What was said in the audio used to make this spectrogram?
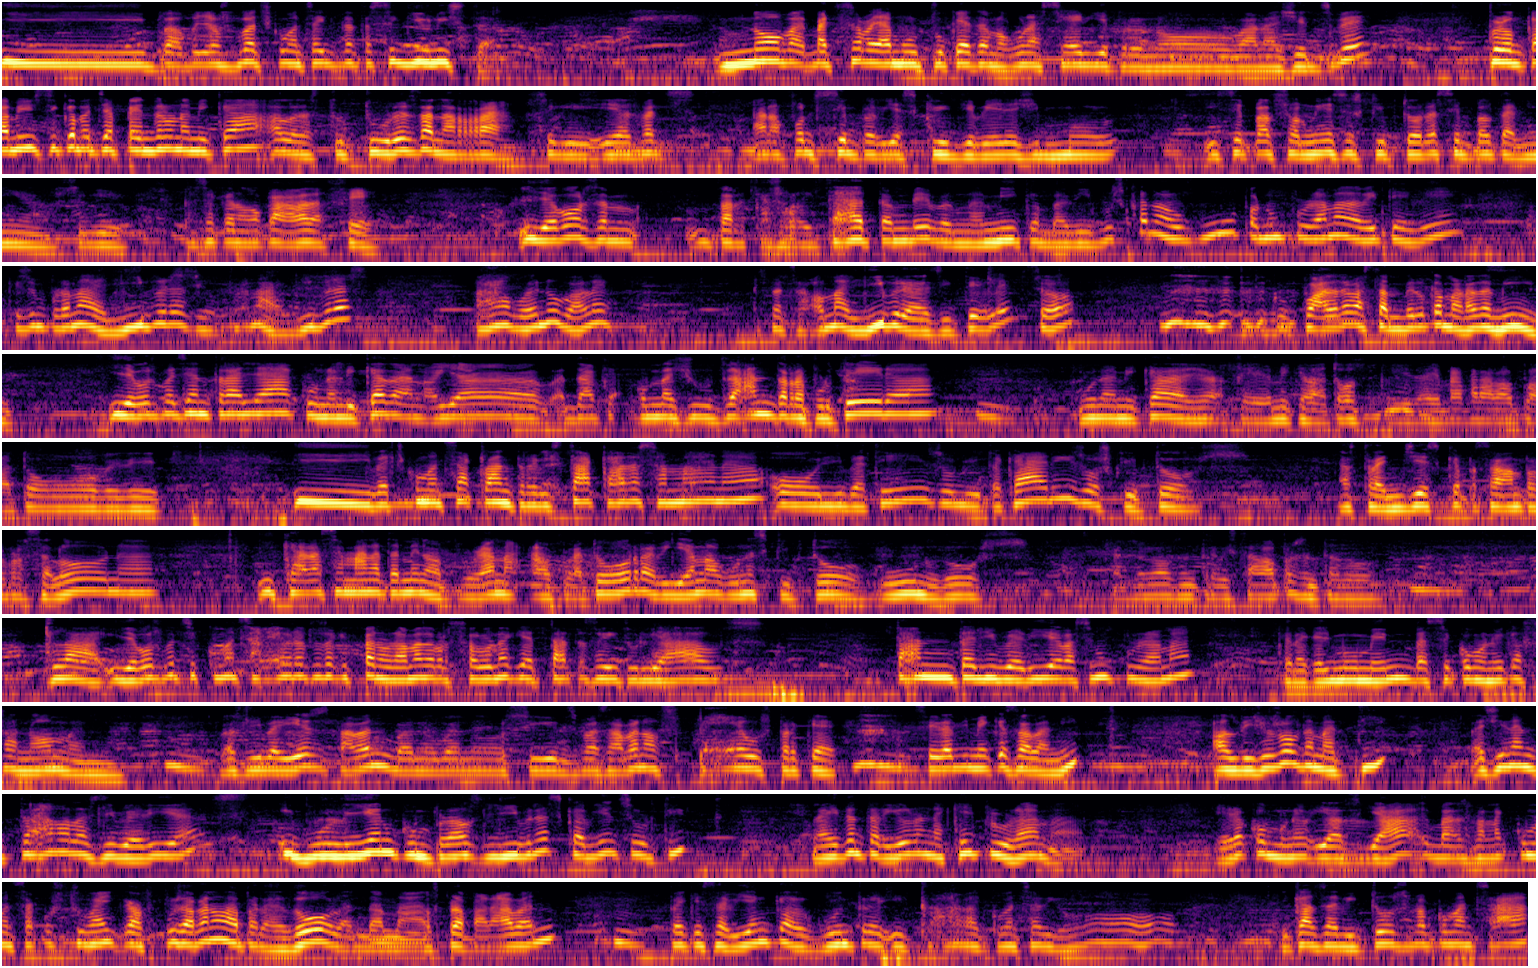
i llavors vaig començar a intentar ser guionista. No, vaig treballar molt poquet en alguna sèrie, però no va anar gens bé, però en canvi sí que vaig aprendre una mica a les estructures de narrar. O sigui, ja vaig, en el fons sempre havia escrit i havia llegit molt, i sempre el somni de ser escriptora sempre el tenia, o sigui, pensa que no ho acabava de fer. I llavors, per casualitat també, un amic em va dir, busquen algú per un programa de BTV, que és un programa de llibres, i un programa de llibres? Ah, bueno, vale. Es pensava, home, llibres i tele, això quadra bastant bé el que m'agrada a mi. I llavors vaig entrar allà una mica de noia, de, com d'ajudant, de reportera, una mica, feia una mica de tot, vull dir, preparava el plató, vull dir... I vaig començar, clar, a entrevistar cada setmana o llibreters, o bibliotecaris, o escriptors estrangers que passaven per Barcelona, i cada setmana també en el programa, al plató, rebíem algun escriptor, un o dos, que ens els entrevistava el presentador. Clar, i llavors vaig començar a veure tot aquest panorama de Barcelona, que hi ha tantes editorials, tanta llibreria, va ser un programa que en aquell moment va ser com una mica fenomen. Les llibreries estaven, bueno, bueno, o sigui, ens basaven als peus, perquè si era dimecres a la nit, el dijous al matí, la gent entrava a les llibreries i volien comprar els llibres que havien sortit la nit anterior en aquell programa. Era com una... I els ja es van començar a acostumar i els posaven a l'aparador l'endemà, els preparaven perquè sabien que algun... Tra... I clar, van començar a dir, oh, oh, i que els editors van començar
